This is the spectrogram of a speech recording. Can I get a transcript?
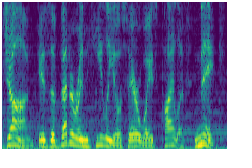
John, is a veteran Helios Airways pilot. Nick,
